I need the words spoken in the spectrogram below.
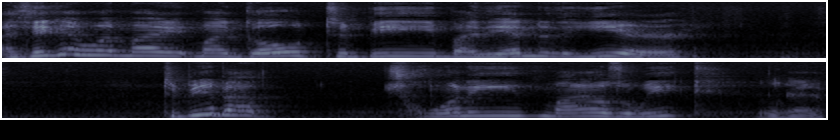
I think I want my my goal to be by the end of the year, to be about twenty miles a week, Okay.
